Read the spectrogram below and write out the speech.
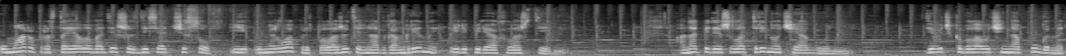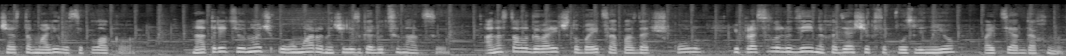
Умара простояла в воде 60 часов и умерла предположительно от гангрены или переохлаждения. Она пережила три ночи агонии. Девочка была очень напугана, часто молилась и плакала. На третью ночь у Умара начались галлюцинации – она стала говорить, что боится опоздать в школу и просила людей, находящихся возле нее, пойти отдохнуть.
